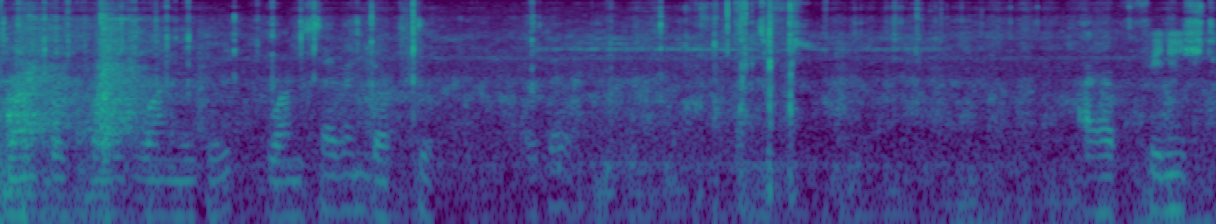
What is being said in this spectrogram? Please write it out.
145.188.17.2 okay. I have finished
